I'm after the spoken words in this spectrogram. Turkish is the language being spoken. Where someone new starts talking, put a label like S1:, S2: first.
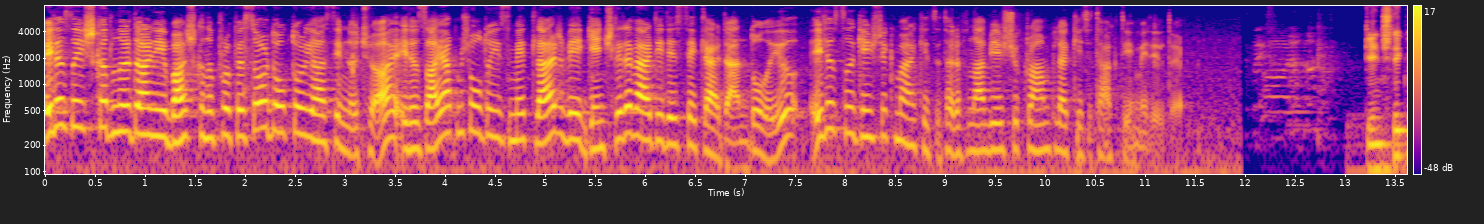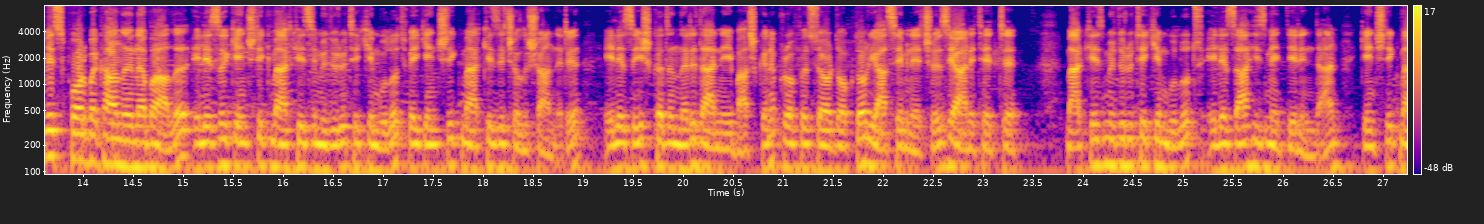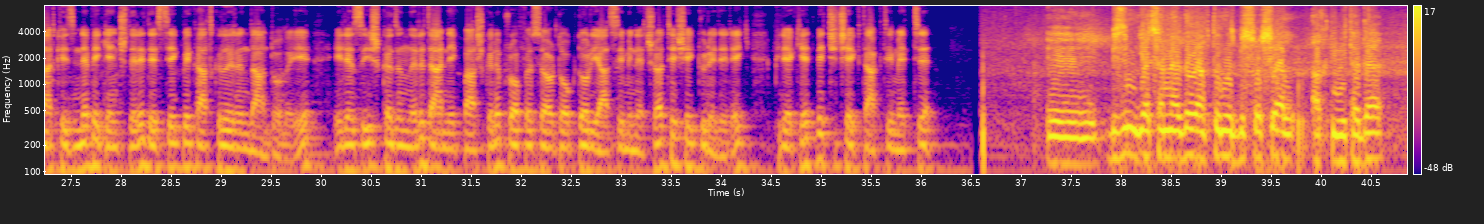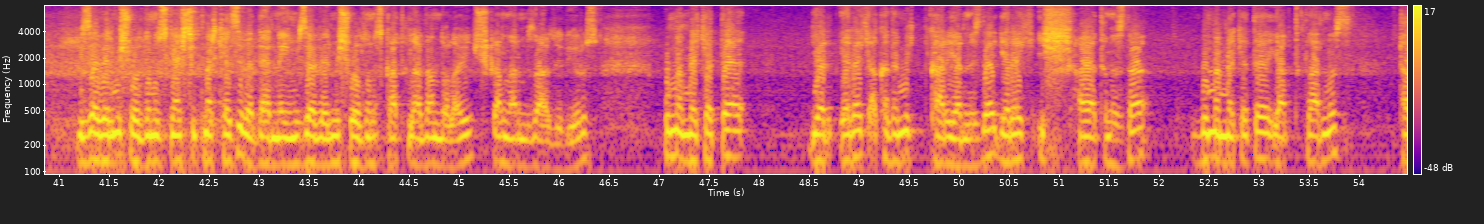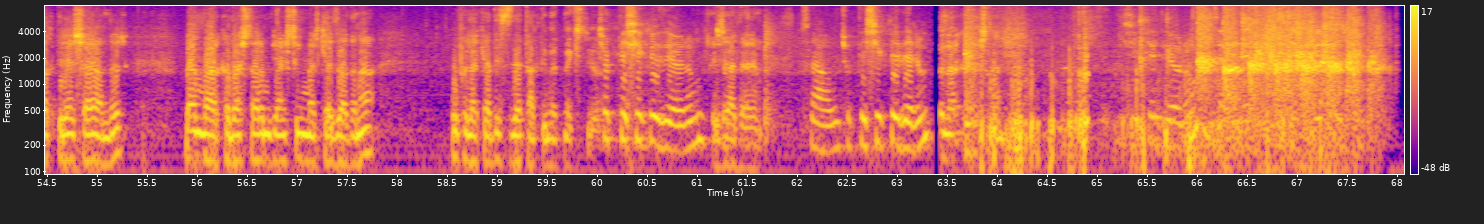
S1: Elazığ İş Kadınları Derneği Başkanı Profesör Doktor Yasemin Açık'a Elazığ'a yapmış olduğu hizmetler ve gençlere verdiği desteklerden dolayı Elazığ Gençlik Merkezi tarafından bir şükran plaketi takdim edildi.
S2: Gençlik ve Spor Bakanlığı'na bağlı Elazığ Gençlik Merkezi Müdürü Tekin Bulut ve Gençlik Merkezi çalışanları Elazığ İş Kadınları Derneği Başkanı Profesör Doktor Yasemin Açık'ı ziyaret etti. Merkez Müdürü Tekin Bulut, Elazığ hizmetlerinden, Gençlik Merkezi'ne ve gençlere destek ve katkılarından dolayı Elazığ İş Kadınları Dernek Başkanı Profesör Doktor Yasemin Açık'a teşekkür ederek plaket ve çiçek takdim etti.
S3: Ee, bizim geçenlerde yaptığımız bir sosyal aktivitede bize vermiş olduğunuz gençlik merkezi ve derneğimize vermiş olduğunuz katkılardan dolayı şükranlarımızı arz ediyoruz. Bu memlekette ger- gerek akademik kariyerinizde gerek iş hayatınızda bu memlekete yaptıklarınız takdire şayandır. Ben ve arkadaşlarım gençlik merkezi adına bu plaketi size takdim etmek istiyorum.
S4: Çok teşekkür ediyorum.
S3: Rica ederim.
S4: Sağ olun, çok teşekkür ederim.
S3: Arkadaşlar.
S4: Teşekkür ediyorum.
